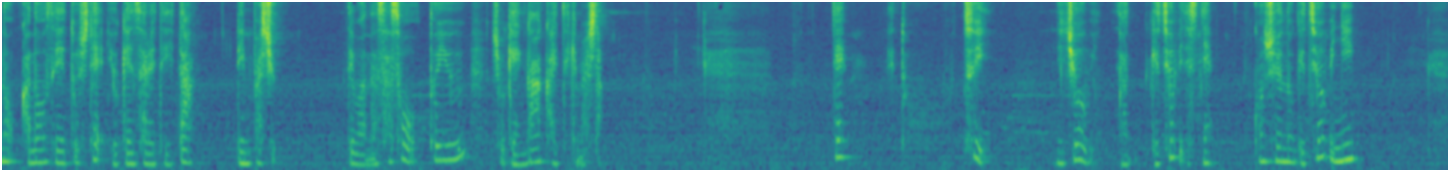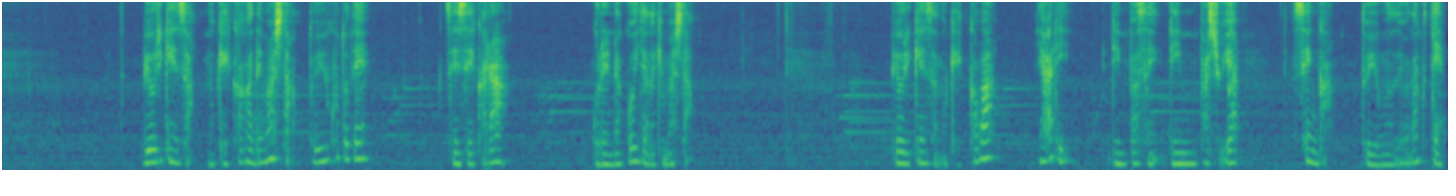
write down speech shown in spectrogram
の可能性として予見されていたリンパ腫ではなさそうという所見が返ってきましたで、えっと、つい日曜日あ月曜日ですね。今週の月曜日に病理検査の結果が出ました。ということで先生からご連絡をいただきました。病理検査の結果はやはりリンパ腺リンパ腫や腺がんというものではなくて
